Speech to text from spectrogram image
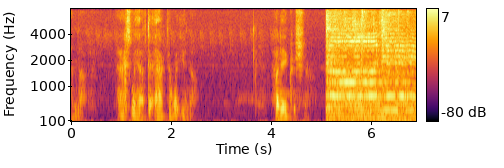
enough. You actually have to act on what you know. Hare Krishna. Hare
